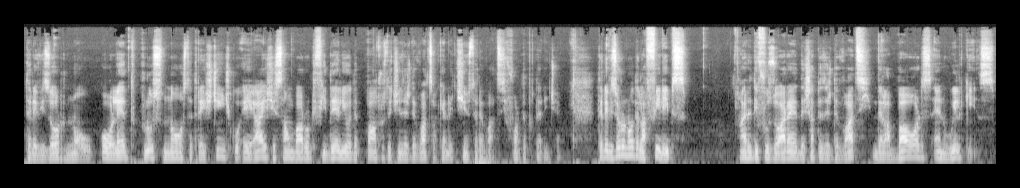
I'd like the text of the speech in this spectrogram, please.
televizor nou, OLED plus 935 cu AI și soundbar-uri Fidelio de 450 de W sau chiar de 500 de W, foarte puternice. Televizorul nou de la Philips are difuzoare de 70 de W de la Bowers and Wilkins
